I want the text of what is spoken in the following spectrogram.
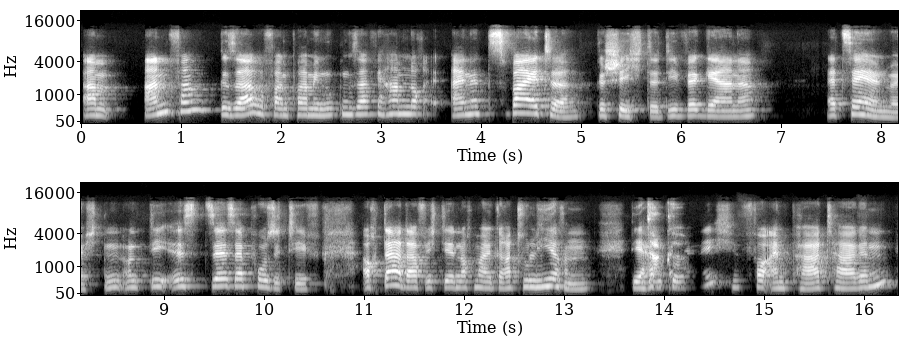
am Anfang gesagt, vor ein paar Minuten gesagt, wir haben noch eine zweite Geschichte, die wir gerne erzählen möchten. Und die ist sehr, sehr positiv. Auch da darf ich dir nochmal gratulieren. Dir hat Danke. ich vor ein paar Tagen,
